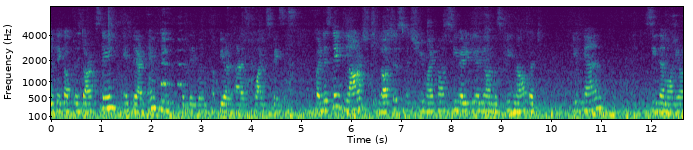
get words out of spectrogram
will take up this dark stain. If they are empty, then they will appear as white spaces. But distinct large blotches, which you might not see very clearly on the screen now, but you can see them on your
